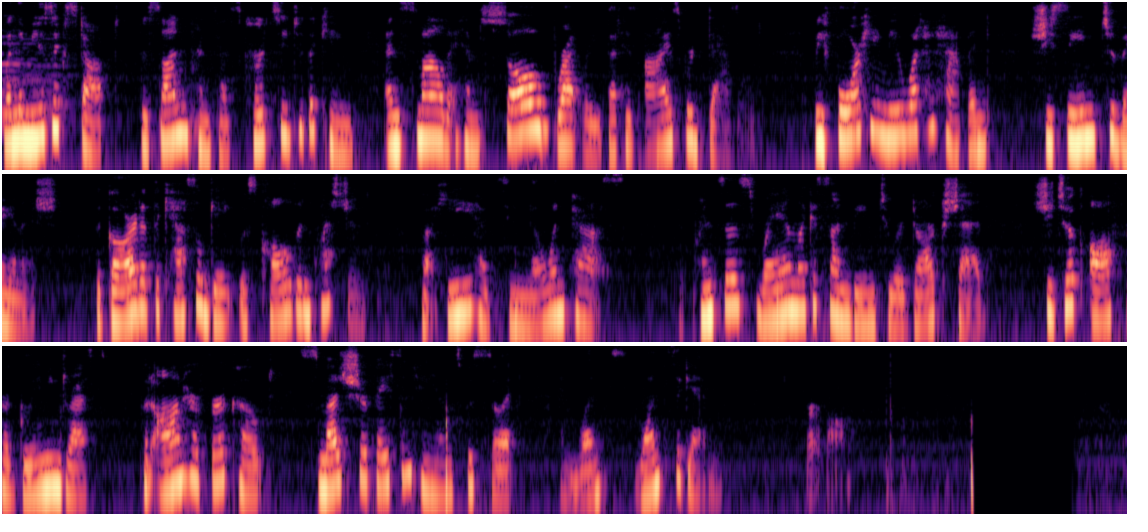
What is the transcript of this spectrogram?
When the music stopped, the Sun Princess curtsied to the king and smiled at him so brightly that his eyes were dazzled. Before he knew what had happened, she seemed to vanish. The guard at the castle gate was called and questioned, but he had seen no one pass. The princess ran like a sunbeam to her dark shed. She took off her gleaming dress, put on her fur coat, smudged her face and hands with soot, and once, once again, furball.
